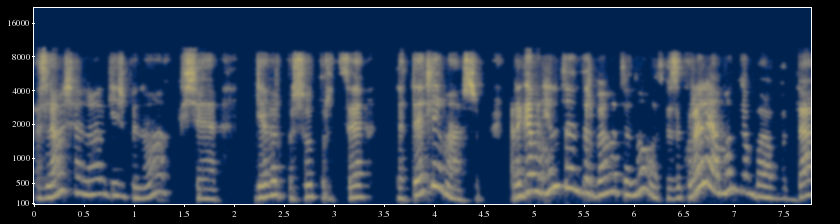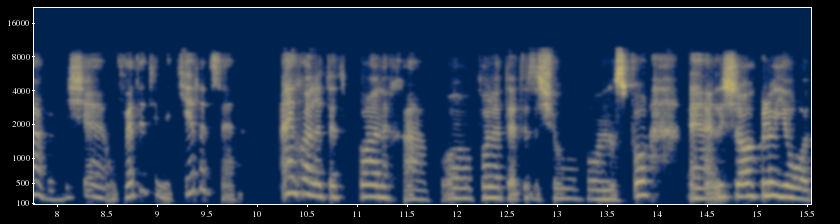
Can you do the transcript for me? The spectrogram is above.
אז למה שאני לא ארגיש בנוח כשגבר פשוט רוצה לתת לי משהו? הרי גם אני נותנת הרבה מתנות, וזה קורה לי המון גם בעבודה, ומי שעובד איתי מכיר את זה. אני יכולה לתת פה הנחה, פה, פה לתת איזשהו בונוס, פה אה, לשלוח גלויות.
